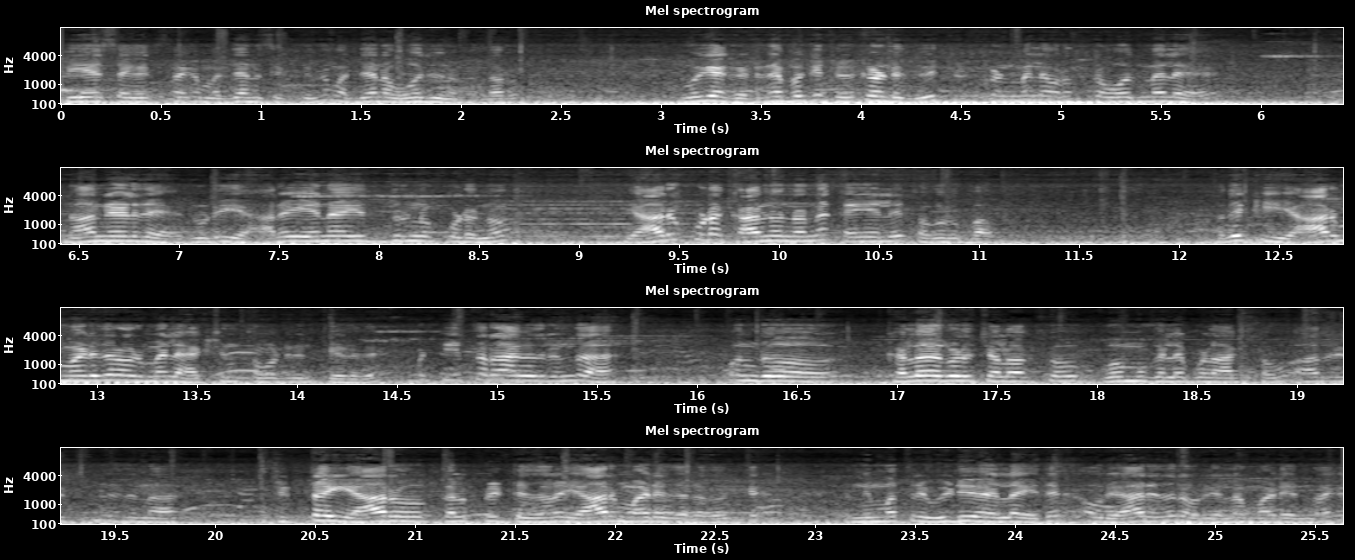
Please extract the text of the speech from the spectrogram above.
ಪಿ ಎಸ್ ಆಗಿದ್ದಾಗ ಮಧ್ಯಾಹ್ನ ಸಿಕ್ತಿದ್ದು ಮಧ್ಯಾಹ್ನ ಹೋದ್ವಿ ನಾವು ಎಲ್ಲರೂ ಹೋಗಿ ಆ ಘಟನೆ ಬಗ್ಗೆ ತಿಳ್ಕೊಂಡಿದ್ವಿ. ತಿಳ್ಕೊಂಡ್ಮೇಲೆ ಅವ್ರ ಹತ್ರ ಹೋದ್ಮೇಲೆ ನಾನು ಹೇಳಿದೆ, ನೋಡಿ, ಯಾರೇ ಏನೇ ಇದ್ರೂ ಕೂಡ ಯಾರೂ ಕೂಡ ಕಾನೂನನ್ನು ಕೈಯಲ್ಲಿ ತಗೊಳ್ಬಾರ್ದು. ಅದಕ್ಕೆ ಯಾರು ಮಾಡಿದ್ರೆ ಅವ್ರ ಮೇಲೆ ಆ್ಯಕ್ಷನ್ ತೊಗೊಳ್ರಿ ಅಂತ ಹೇಳಿದೆ. ಬಟ್ ಈ ಥರ ಆಗೋದ್ರಿಂದ ಒಂದು ಕಲಹಗಳು ಚಲೋ ಆಗ್ತವೆ ಗೋಮು ಗಲೆಗಳು ಆಗ್ತವೆ ಆದರೆ ಇದನ್ನು ಸ್ಟ್ರಿಕ್ಟಾಗಿ ಯಾರು ಕಲ್ಪಿಟ್ಟಿದ್ದಾರೆ ಯಾರು ಮಾಡಿದ್ದಾರೆ ಅದಕ್ಕೆ ನಿಮ್ಮ ಹತ್ರ ವಿಡಿಯೋ ಎಲ್ಲ ಇದೆ. ಅವ್ರು ಯಾರಿದ್ದಾರೆ ಅವರೆಲ್ಲ ಮಾಡಿ ಅಂದಾಗ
